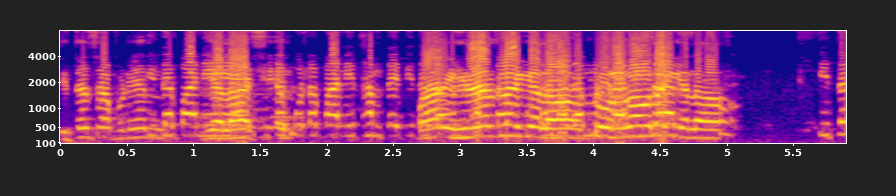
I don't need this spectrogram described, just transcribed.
तिथं सापडेल तिथं पाणी गेला तिथं कुठं पाणी थांबतंय तिथं पार जाऊन हिरजला थांबतो. गेलो माझा मुलगा गेलो तिथं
